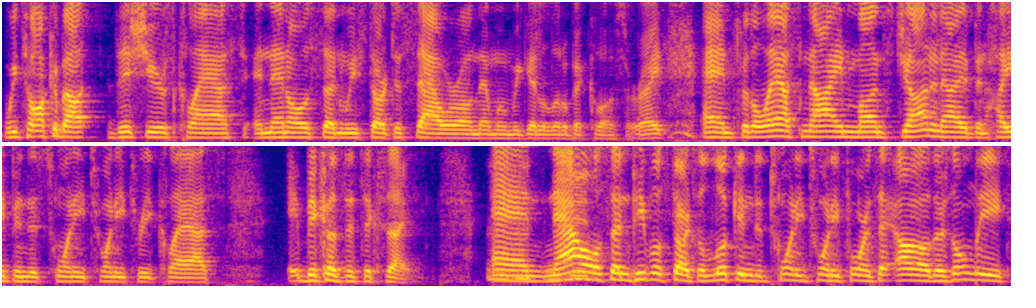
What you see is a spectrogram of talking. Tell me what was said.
we talk about this year's class and then all of a sudden we start to sour on them when we get a little bit closer right and for the last nine months john and i have been hyping this 2023 class because it's exciting Mm-hmm. And now all of a sudden people start to look into 2024 and say, oh, there's only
